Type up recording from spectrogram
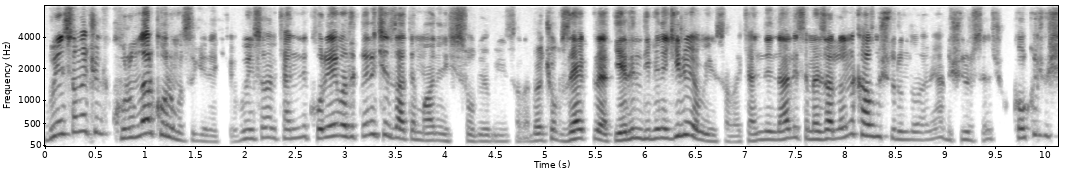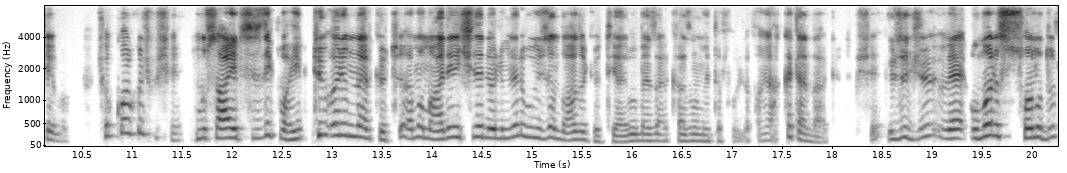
Bu insanlar çünkü kurumlar koruması gerekiyor. Bu insanlar kendini koruyamadıkları için zaten maden işçisi oluyor bu insanlar. Böyle çok zevkle yerin dibine giriyor bu insanlar. Kendi neredeyse mezarlarını kazmış durumdalar ya düşünürseniz. Çok korkunç bir şey bu. Çok korkunç bir şey. Bu sahipsizlik vahim. Tüm ölümler kötü ama maden işçilerin ölümleri bu yüzden daha da kötü yani. Bu mezar kazma metaforuyla falan. Hakikaten daha kötü bir şey. Üzücü ve umarız sonudur.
